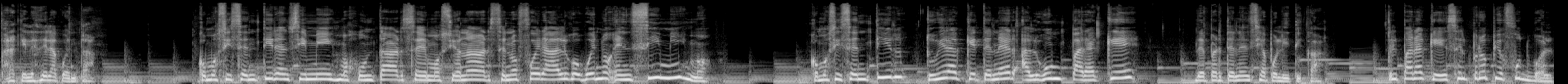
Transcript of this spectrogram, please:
para que les dé la cuenta. Como si sentir en sí mismo, juntarse, emocionarse, no fuera algo bueno en sí mismo. Como si sentir tuviera que tener algún para qué de pertenencia política. El para qué es el propio fútbol.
